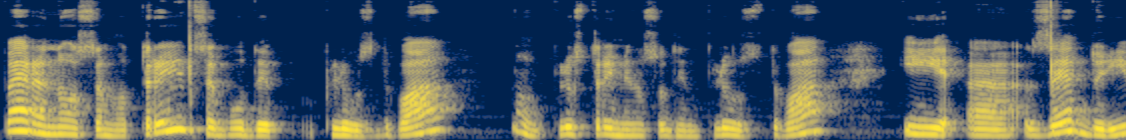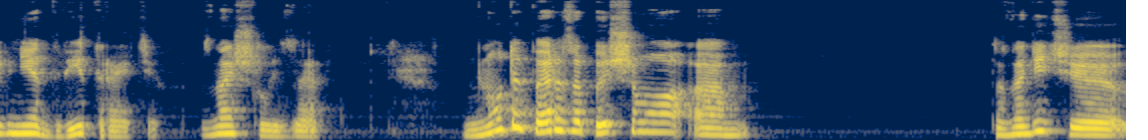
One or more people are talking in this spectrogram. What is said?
Переносимо 3, це буде плюс 2, ну, плюс 3 мінус 1 плюс 2. І е, z дорівнює 2 третіх. Знайшли z. Ну, тепер запишемо, е, знайдіть е,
